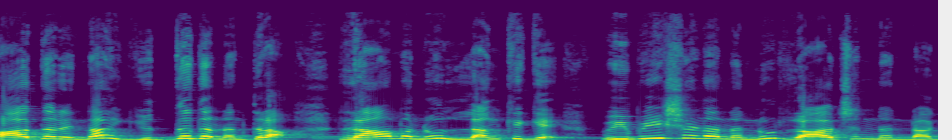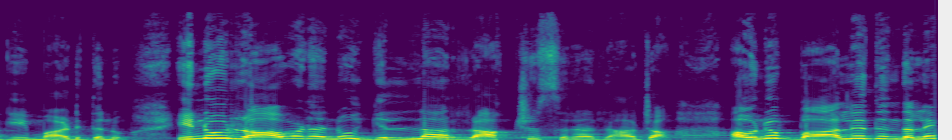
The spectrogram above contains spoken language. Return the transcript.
ಆದ್ದರಿಂದ ಯುದ್ಧದ ನಂತರ ರಾಮನು ಲಂಕೆಗೆ ವಿಭೀಷಣನನ್ನು ರಾಜನನ್ನಾಗಿ ಮಾಡಿದನು. ಇನ್ನು ರಾವಣನು ಎಲ್ಲ ರಾಕ್ಷಸರ ರಾಜ. ಅವನು ಬಾಲ್ಯದಿಂದಲೇ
